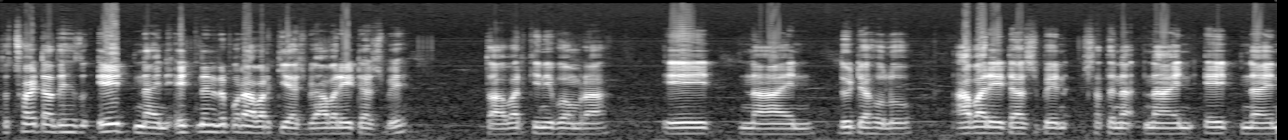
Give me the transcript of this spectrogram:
তো ছয়টা যেহেতু এইট নাইন এইট নাইনের পরে আবার কি আসবে? আবার এইট আসবে। তো আবার কি নিব আমরা? এইট নাইন দুইটা হলো আবার এইট আসবে, সাথে নাইন এইট নাইন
